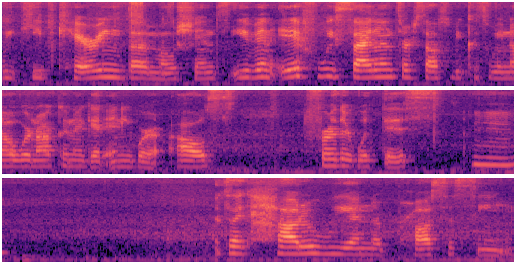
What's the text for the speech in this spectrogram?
we keep carrying the emotions, even if we silence ourselves because we know we're not gonna get anywhere else further with this. Mm-hmm. It's like, how do we end up processing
